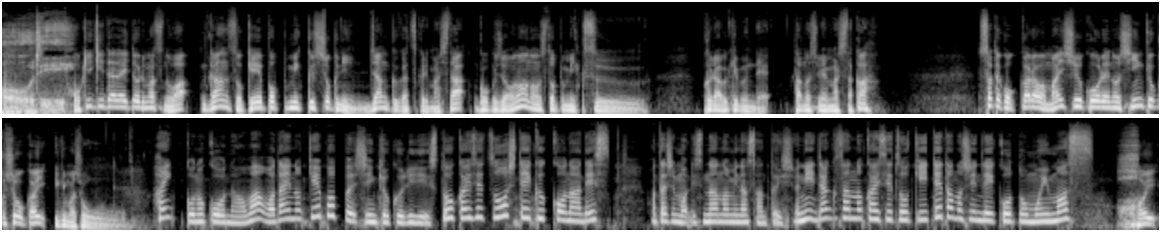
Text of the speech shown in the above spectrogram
お聞きいただいておりますのは元祖 K-POP ミックス職人ジャンクが作りました極上のノンストップミックスクラブ気分で楽しめましたか？さてここからは毎週恒例の新曲紹介いきましょう。はいこのコーナーは話題の K-POP 新曲リリースと解説をしていくコーナーです。私もリスナーの皆さんと一緒にジャンクさんの解説を聞いて楽しんでいこうと思いますはい、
